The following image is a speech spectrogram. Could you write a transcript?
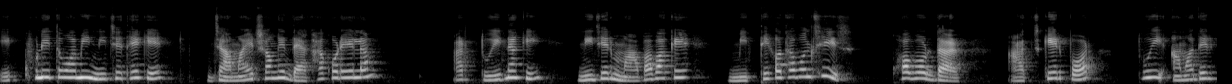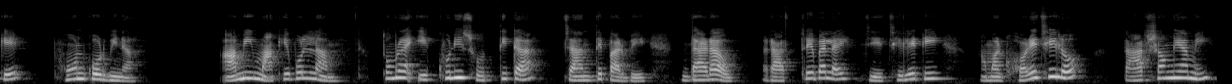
এক্ষুনি তো আমি নিচে থেকে জামাইয়ের সঙ্গে দেখা করে এলাম। আর তুই নাকি নিজের মা বাবাকে মিথ্যে কথা বলছিস? খবরদার, আজকের পর তুই আমাদেরকে ফোন করবি না। আমি মাকে বললাম, তোমরা এক্ষুনি সত্যিটা জানতে পারবে। দাঁড়াও, রাত্রেবেলায় যে ছেলেটি আমার ঘরে ছিল, তার সঙ্গে আমি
